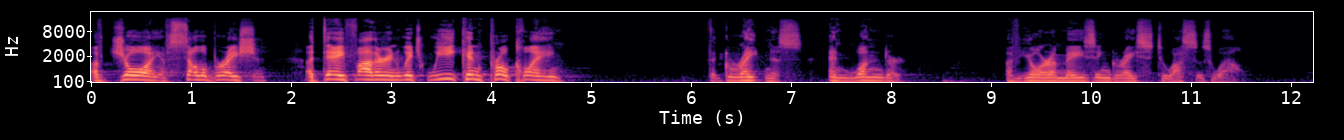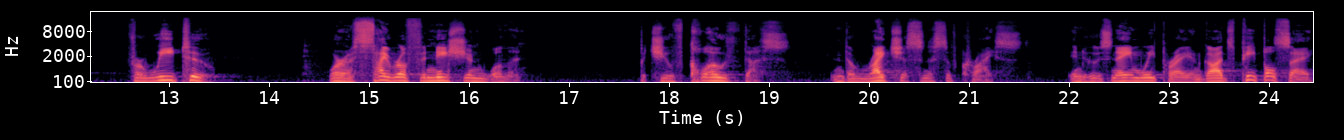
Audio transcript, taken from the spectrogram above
of joy, of celebration, a day, Father, in which we can proclaim the greatness and wonder of your amazing grace to us as well. For we too were a Syrophoenician woman, but you've clothed us in the righteousness of Christ, in whose name we pray. And God's people say,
